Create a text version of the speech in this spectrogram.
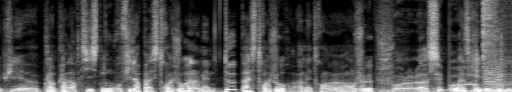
Et puis euh, plein plein d'artistes. Nous, on vous file un pass trois jours. Il y en a même deux passes trois jours à mettre en, en jeu. Oh là là, c'est beau. Inscrivez-vous.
